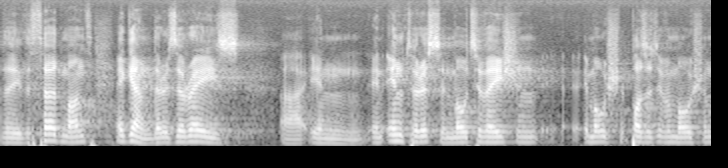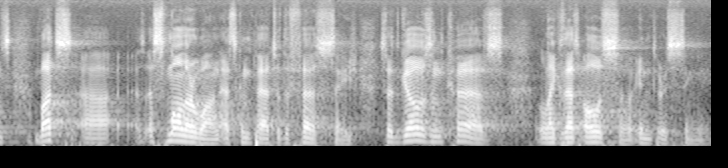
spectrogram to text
the, the third month, again, there is a raise uh, in, in interest and motivation, emotion, positive emotions, but uh, a smaller one as compared to the first stage. So it goes in curves like that also, interestingly.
